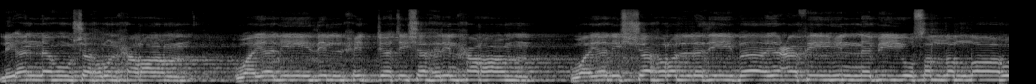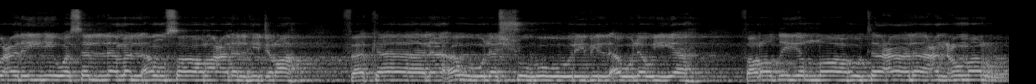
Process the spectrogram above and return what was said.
لأنه شهر حرام ويلي ذي الحجة شهر حرام ويلي الشهر الذي بايع فيه النبي صلى الله عليه وسلم الأنصار على الهجرة فكان أولى الشهور بالأولوية فرضي الله تعالى عن عمر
